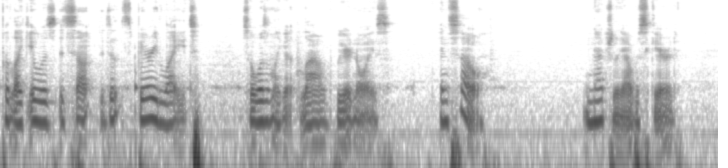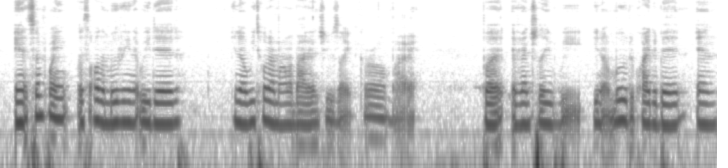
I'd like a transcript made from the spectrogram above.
But like it was, it's, it's very light. So it wasn't like a loud, weird noise. And so, naturally, I was scared. And at some point, with all the moving that we did, you know, we told our mom about it, and she was like, girl, bye. But eventually, we, you know, moved quite a bit. And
